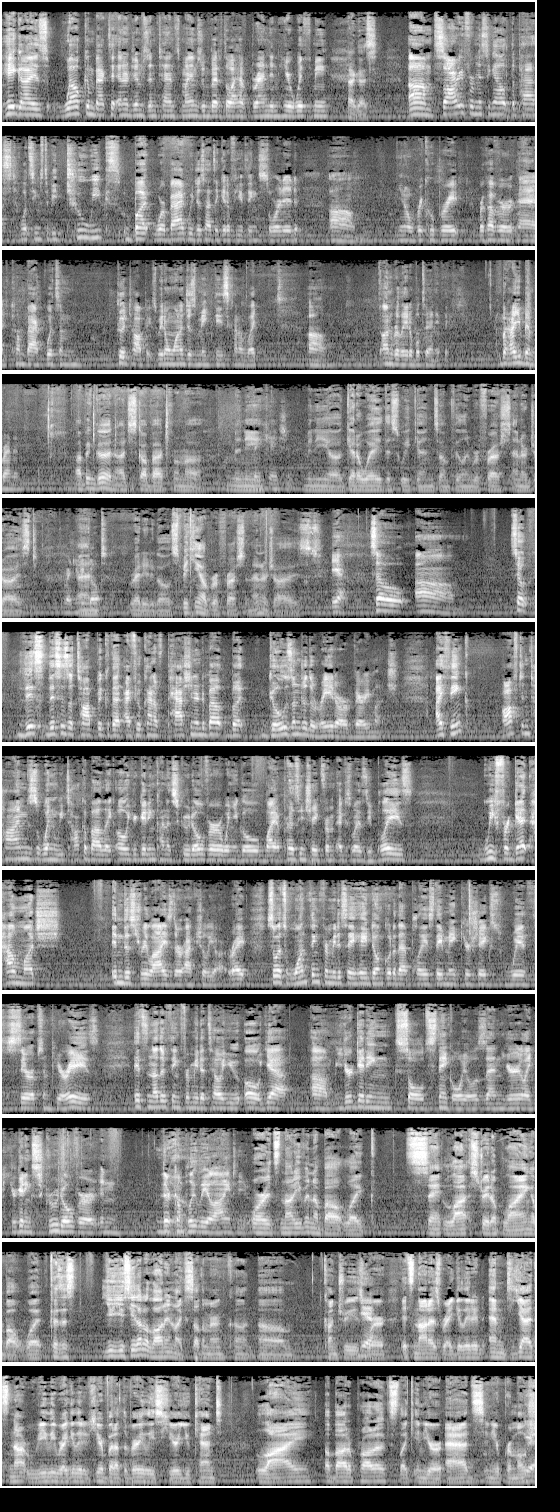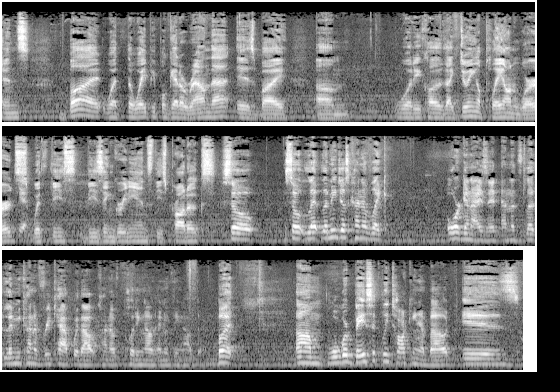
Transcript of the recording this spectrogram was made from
Hey guys, welcome back to Energym's Intense. My name's Umberto. I have Brandon here with me. Hi guys. Um, sorry for missing out the past what seems to be two weeks, but we're back. We just had to get a few things sorted. Um, you know, recuperate, recover, and come back with some good topics. We don't want to just make these kind of like um, unrelatable to anything. But how you been, Brandon? I've been good. I just got back from a mini Vacation. mini uh, getaway this weekend. So I'm feeling refreshed, energized, Ready to and go? ready to go. Speaking of refreshed and energized, Yeah. So, um, so this this is a topic that I feel kind of passionate about, but goes under the radar very much. I think oftentimes when we talk about like, oh, you're getting kind of screwed over when you go buy a protein shake from XYZ Plays, we forget how much industrialized there actually are, right? So it's one thing for me to say, hey, don't go to that place. They make your shakes with syrups and purees. It's another thing for me to tell you, oh yeah, um, you're getting sold snake oils and you're like you're getting screwed over and they're Yeah. completely lying to you. or it's not even about like say li- straight up lying about what because it's you you see that a lot in like South American um, countries Yeah. where it's not as regulated. And yeah it's not really regulated here but at the very least here you can't lie about a product like in your ads in your promotions. But what the way people get around that is by um, what do you call it? Like doing a play on words Yeah. with these these ingredients these products. So, so let, let me just kind of like organize it and let's let, let me kind of recap without kind of putting out anything out there. But um, what we're basically talking about is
